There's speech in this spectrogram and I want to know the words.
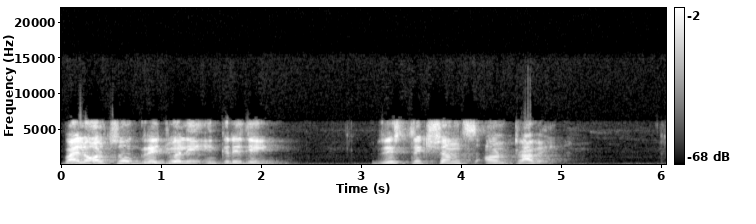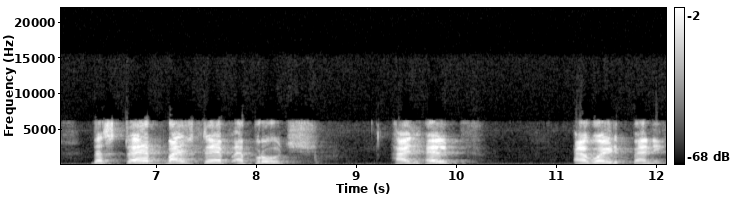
while also gradually increasing restrictions on travel. The step-by-step approach has helped avoid panic.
